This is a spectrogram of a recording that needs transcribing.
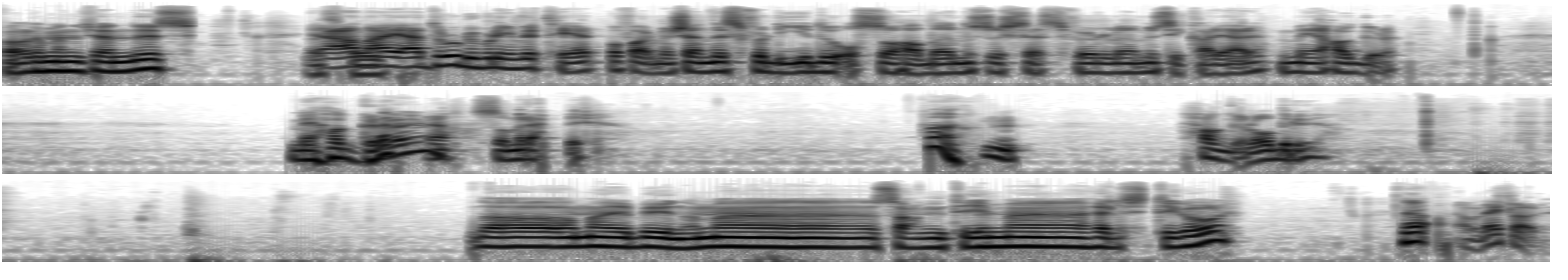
Farmen kjendis. ja, nei, jeg tror du blir invitert på Farmen kjendis fordi du også hadde en suksessfull eh, musikkarriere med hagle. Med hagle? Ja, som rapper. Ah. Hagle og bru. Da må jeg begynne med sangteamet helst i går. Ja, men det klarer du.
